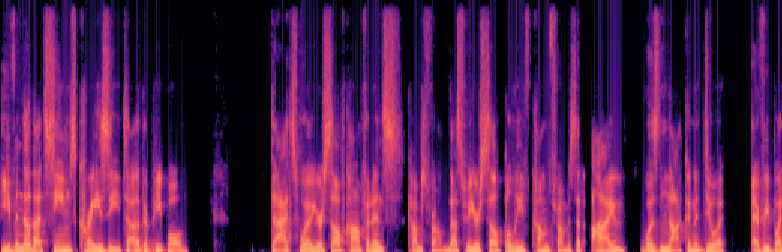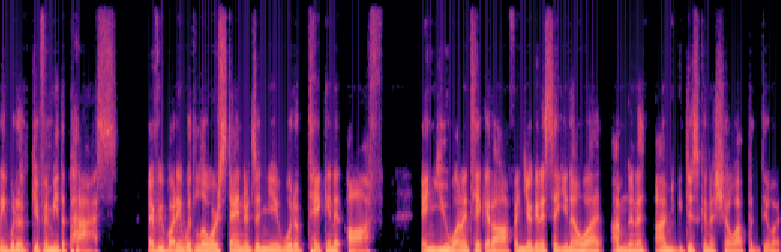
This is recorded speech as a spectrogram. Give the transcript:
even though that seems crazy to other people, that's where your self-confidence comes from. That's where your self-belief comes from is that I was not going to do it. Everybody would have given me the pass. Everybody with lower standards than you would have taken it off and you want to take it off and you're going to say, you know what? I'm going to, I'm just going to show up and do it.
